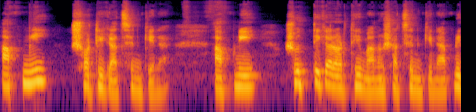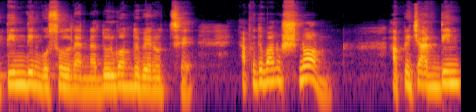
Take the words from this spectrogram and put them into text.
আপনি সঠিক আছেন কিনা? আপনি সত্যিকার অর্থেই মানুষ আছেন কিনা? আপনি তিন দিন গোসল দেন না, দুর্গন্ধ বেরোচ্ছে। আপনি তো মানুষ নন। আপনি চার দিন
